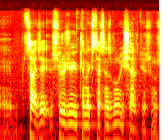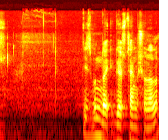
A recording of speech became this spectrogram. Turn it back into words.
E, sadece sürücüyü yüklemek isterseniz bunu işaretliyorsunuz. Biz bunu da göstermiş olalım.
